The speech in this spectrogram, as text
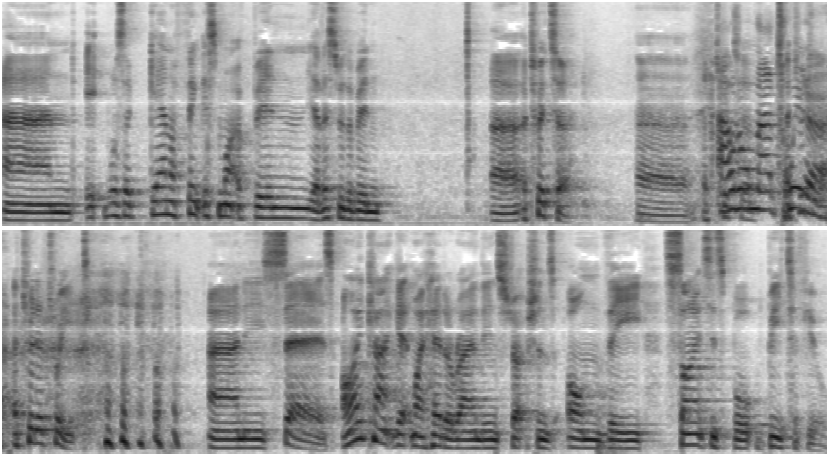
and it was again, I think this might have been, yeah, this would have been uh, a Twitter. Uh, Twitter Out on that a Twitter, Twitter. a Twitter tweet. and he says, I can't get my head around the instructions on the Science in Sport beta fuel.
